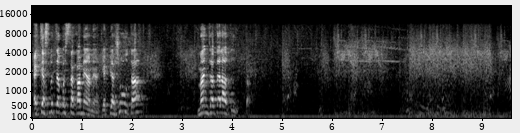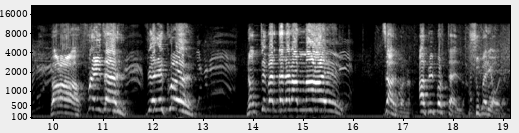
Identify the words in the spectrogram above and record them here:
E ti aspetta questa Kamehameha Ti è piaciuta? Mangiatela tutta Ah, Freezer! Vieni qui! Non ti perderò mai! Zarbon, apri il portello superiore.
